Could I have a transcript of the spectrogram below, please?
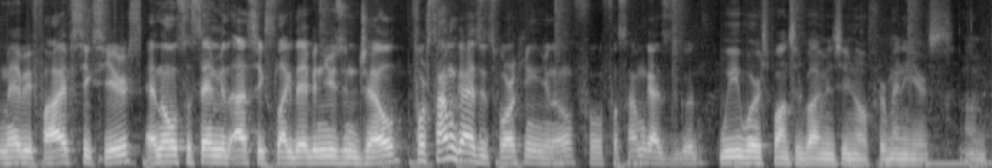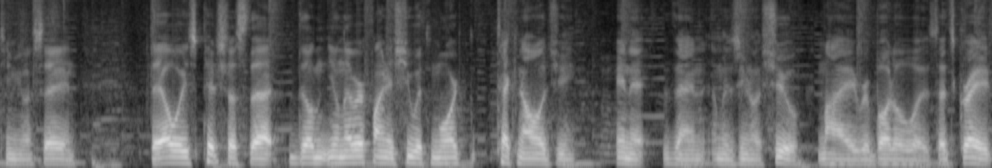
maybe five, six years. And also same with Asics, like they've been using gel. For some guys it's working, you know, for, for some guys it's good. We were sponsored by Mizuno for many years on Team USA, and they always pitched us that you'll never find a shoe with more technology in it than a Mizuno shoe. My rebuttal was, that's great,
